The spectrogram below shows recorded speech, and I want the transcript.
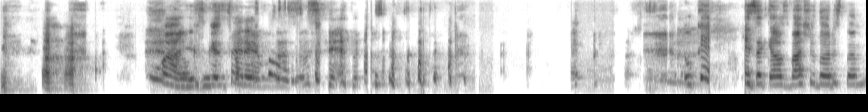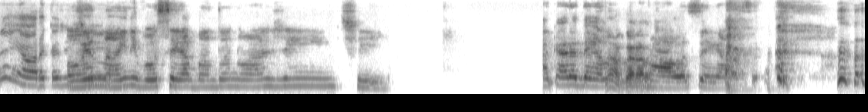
Nunca esqueceremos essa cena. Isso aqui é os bastidores também, a hora que a gente. Ô, Elaine, você abandonou a gente. A cara dela. Não, agora Mala, sem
